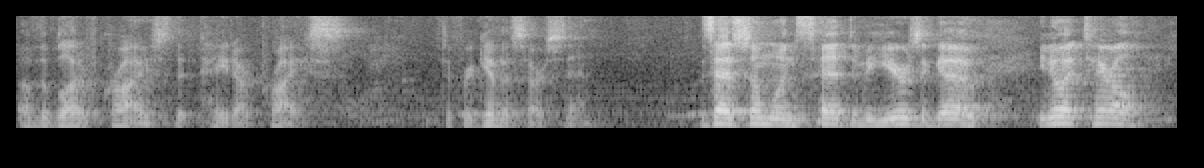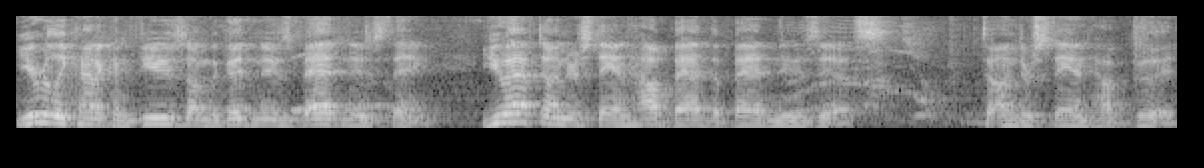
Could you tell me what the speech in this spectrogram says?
of the blood of Christ that paid our price to forgive us our sin. It's as someone said to me years ago, you know what, Terrell, you're really kind of confused on the good news, bad news thing. You have to understand how bad the bad news is to understand how good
